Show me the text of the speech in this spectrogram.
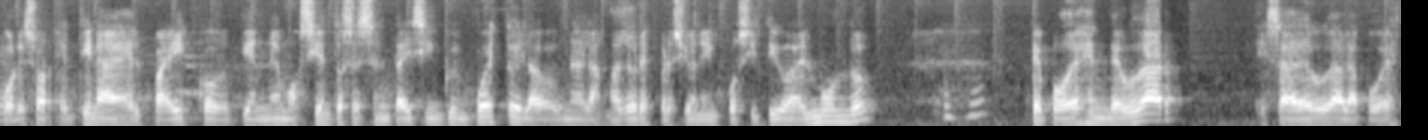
por eso Argentina es el país que tenemos 165 impuestos y la, una de las mayores presiones impositivas del mundo. Te podés endeudar, esa deuda la podés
